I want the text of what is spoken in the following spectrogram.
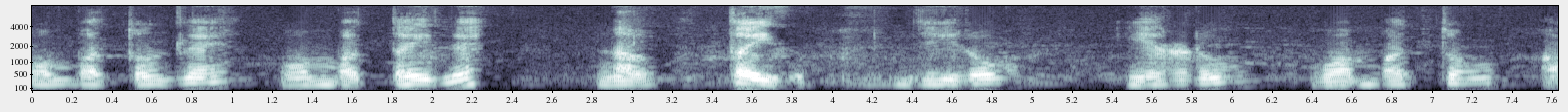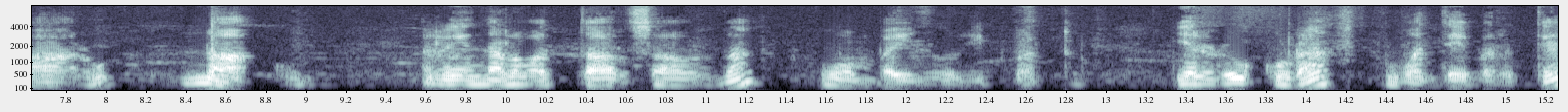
ಒಂಬತ್ತೊಂದಲೆ ಒಂಬತ್ತೈದಲೆ ನಲವತ್ತೈದು, ಜೀರೋ, ಎರಡು, ಒಂಬತ್ತು, ಆರು, ನಾಲ್ಕು. ಅಲ್ಲಿ ನಲವತ್ತಾರು ಸಾವಿರದ ಒಂಬೈನೂರ ಇಪ್ಪತ್ತು. ಎರಡೂ ಕೂಡ ಒಂದೇ ಬರುತ್ತೆ.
